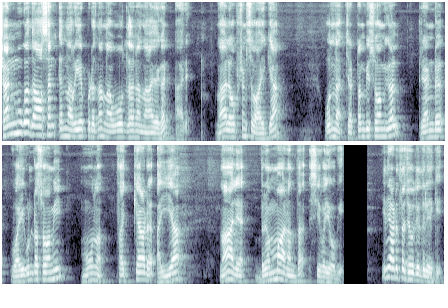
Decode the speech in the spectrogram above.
ഷൺമുഖദാസൻ എന്നറിയപ്പെടുന്ന നവോത്ഥാന നായകൻ ആര്? നാല് ഓപ്ഷൻസ് വായിക്കാം. ഒന്ന് ചട്ടമ്പി സ്വാമികൾ. രണ്ട് വൈകുണ്ഠസ്വാമി മൂന്ന് തൈക്കാട് അയ്യ നാല് ബ്രഹ്മാനന്ദ ശിവയോഗി. ഇനി അടുത്ത ചോദ്യത്തിലേക്ക്.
